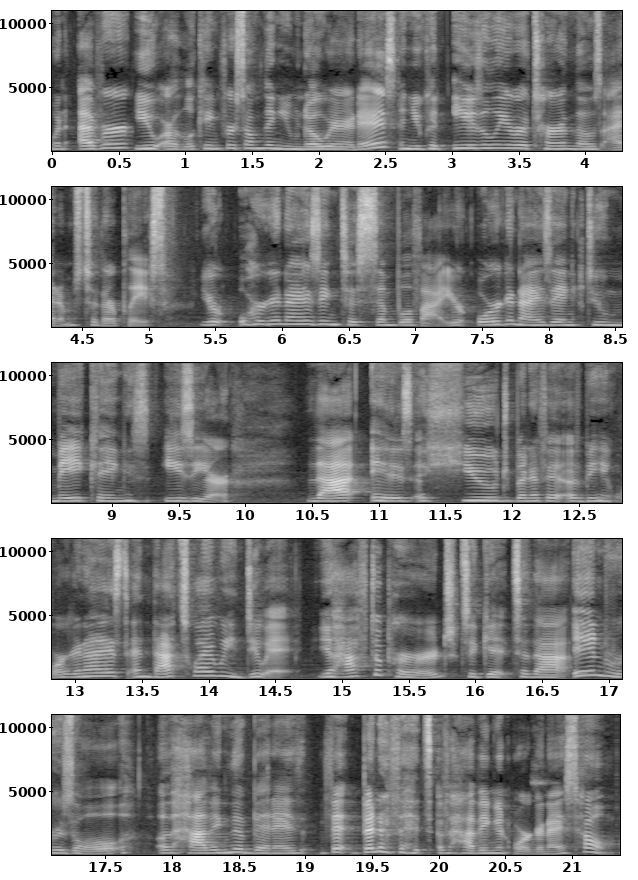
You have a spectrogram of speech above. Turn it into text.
Whenever you are looking for something, you know where it is and you can easily return those items to their place. You're organizing to simplify, you're organizing to make things easier. That is a huge benefit of being organized, and that's why we do it. You have to purge to get to that end result of having the benefits of having an organized home.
